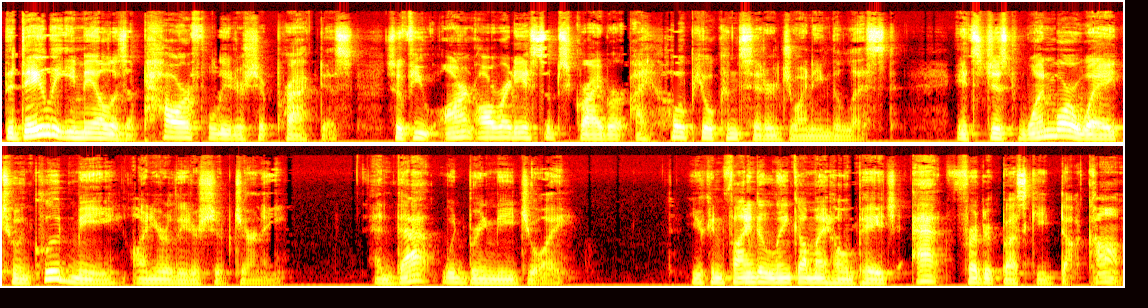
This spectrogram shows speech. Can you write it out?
The daily email is a powerful leadership practice, so if you aren't already a subscriber, I hope you'll consider joining the list. It's just one more way to include me on your leadership journey, and that would bring me joy. You can find a link on my homepage at frederickbuskey.com.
